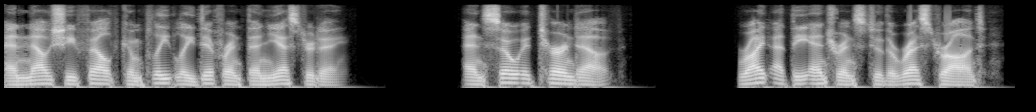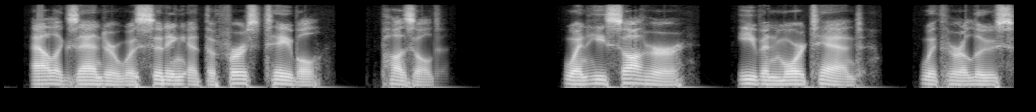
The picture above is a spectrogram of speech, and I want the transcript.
and now she felt completely different than yesterday. And so it turned out. Right at the entrance to the restaurant, Alexander was sitting at the first table, puzzled. When he saw her, even more tanned, with her loose,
